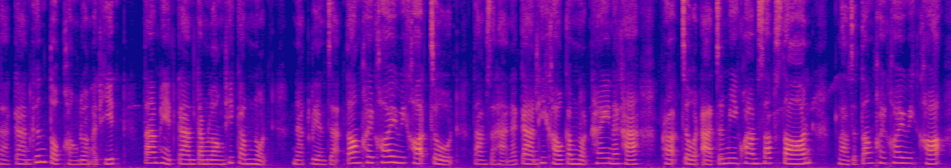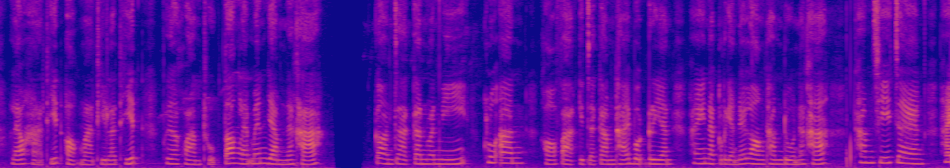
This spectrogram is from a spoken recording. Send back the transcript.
จากการขึ้นตกของดวงอาทิตย์ ตามเหตุการณ์จำลองที่กำหนด นักเรียนจะต้องค่อยๆ วิเคราะห์โจทย์ ตามสถานการณ์ที่เขากำหนดให้นะคะ เพราะโจทย์อาจจะมีความซับซ้อน เราจะต้องค่อยๆ วิเคราะห์ แล้วหาทิศออกมาทีละทิศ เพื่อความถูกต้องและแม่นยำนะคะ ก่อนจากกันวันนี้ ครูอันขอฝากกิจกรรมท้ายบทเรียนให้นักเรียนได้ลองทำดูนะคะ คำชี้แจงให้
